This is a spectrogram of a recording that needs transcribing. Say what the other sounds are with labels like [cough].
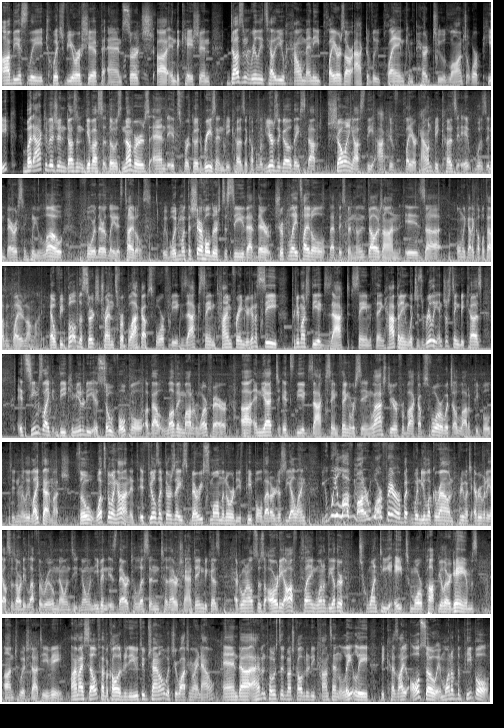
Obviously twitch viewership and search uh, indication doesn't really tell you how many players are actively playing compared to launch or peak but activision doesn't give us those numbers and it's for good reason because a couple of years ago they stopped showing us the active player count because it was embarrassingly [laughs] low for their latest titles. We wouldn't want the shareholders to see that their AAA title that they spend millions of dollars on is uh, only got a couple thousand players online. Now if we pull up the search trends for black ops 4 for the exact same time frame you're gonna see pretty much the exact same thing happening which is really interesting because it seems like the community is so vocal about loving modern warfare uh, and yet it's the exact same thing we're seeing last year for black ops 4 which a lot of people didn't really like that much. So what's going on? It, it feels like there's a very small minority of people that are just yelling we love modern warfare! But when you look around pretty much everybody else has already left the room. No one's no one even is there to listen to their chanting because everyone else is already off playing one of the other 28 more popular [laughs] games on twitch.tv i myself have a call of duty youtube channel which you're watching right now and uh, i haven't posted much call of duty content lately because i also am one of the people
